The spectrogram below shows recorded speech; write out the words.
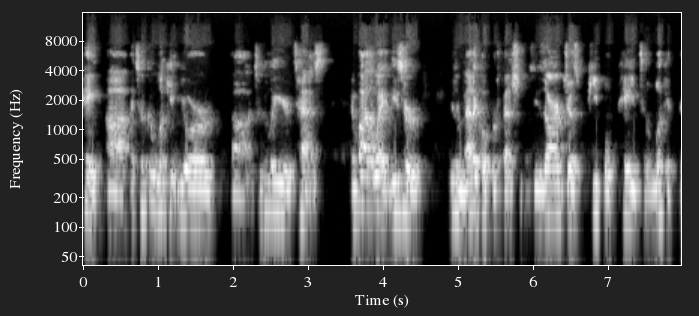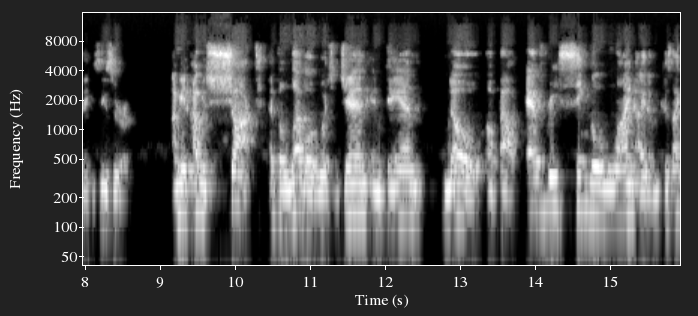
"Hey, uh, I took a look at your uh, took a look at your test. And by the way, these are these are medical professionals. These aren't just people paid to look at things. These are, I mean, I was shocked at the level at which Jen and Dan know about every single line item because I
